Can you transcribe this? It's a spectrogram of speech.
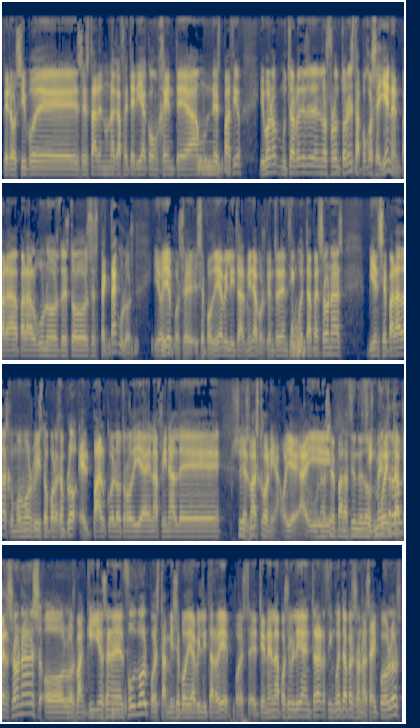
pero sí puedes estar en una cafetería con gente a un espacio y, bueno, muchas veces en los frontones tampoco se llenan para, para algunos de estos espectáculos. Y, oye, pues eh, se podría habilitar, mira, pues que entren 50 personas bien separadas, como hemos visto, por ejemplo, el palco el otro día en la final de, Sí, del sí. Vasconia. Oye, hay Una separación de dos 50 metros. personas o los banquillos en el fútbol, pues también se podía habilitar. Oye, pues eh, tienen la posibilidad de entrar 50 personas. Hay pueblos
